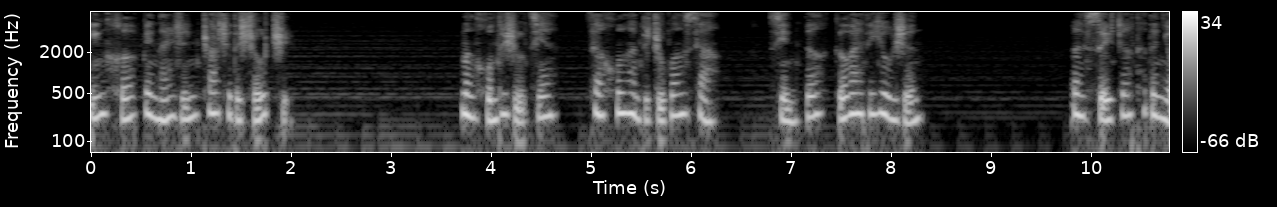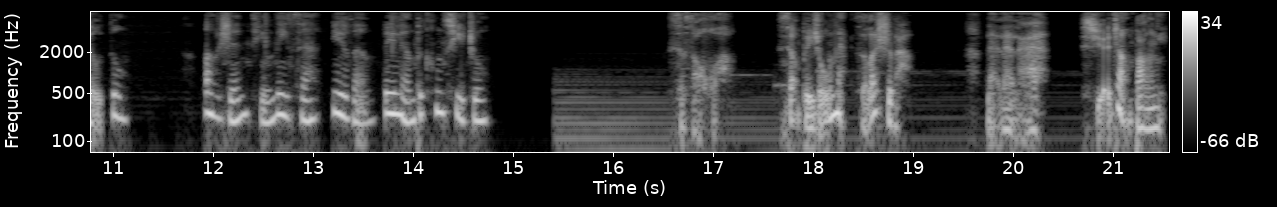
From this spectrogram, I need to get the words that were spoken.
迎合被男人抓着的手指。嫩红的乳尖在昏暗的烛光下显得格外的诱人，伴随着她的扭动，傲然挺立在夜晚微凉的空气中。小骚货，想被揉奶子了是吧？来来来，学长帮你。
